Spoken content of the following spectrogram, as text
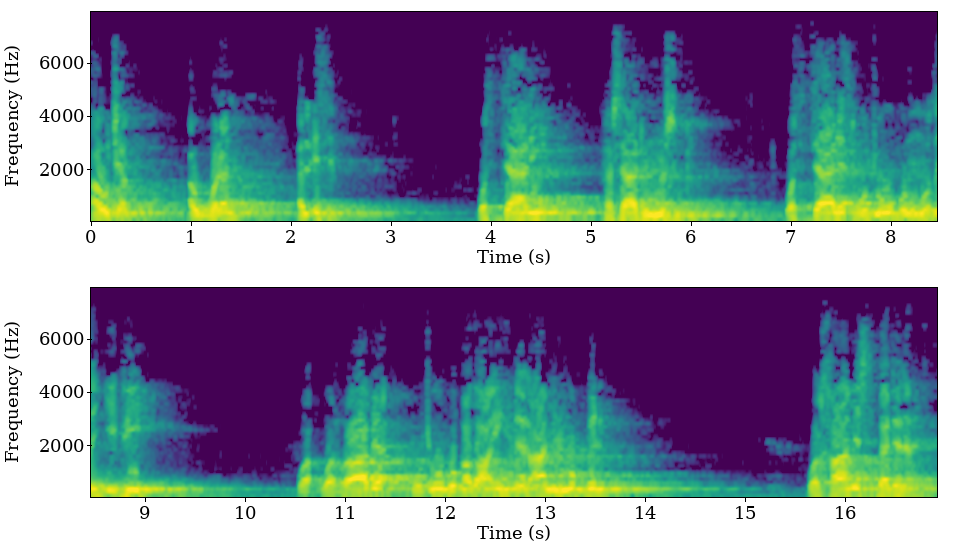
أوجب أولا الإثم. والثاني فساد النسك. والثالث وجوب المضي فيه. والرابع وجوب قضائه من العام المقبل. والخامس بدنه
